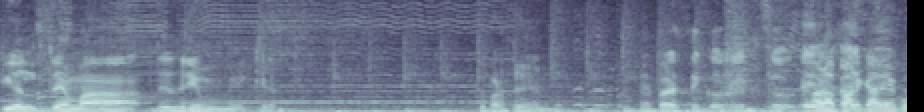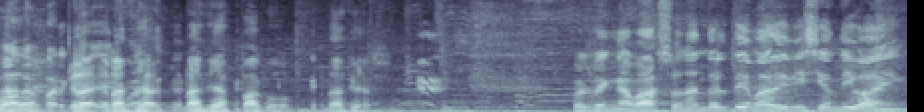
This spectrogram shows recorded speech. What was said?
y el tema de Dream Maker. ¿Te parece bien? Me parece correcto. A la parca adecuada. a la parca Gra- adecuada. gracias, gracias Paco, gracias. Pues venga, va, sonando el tema de Vision Divine.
